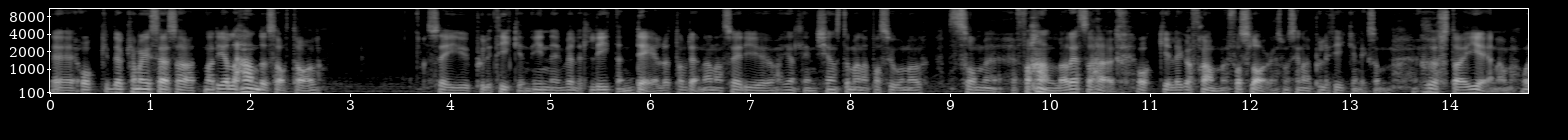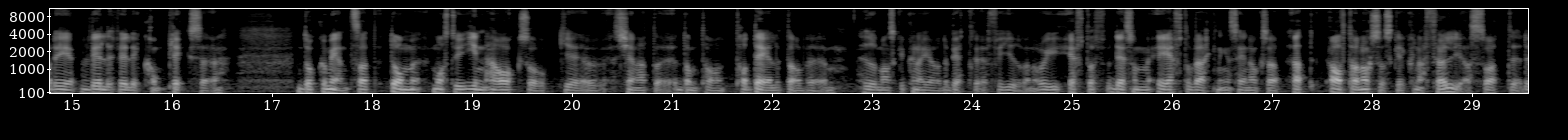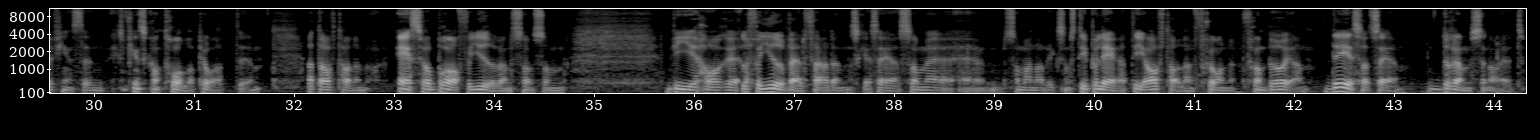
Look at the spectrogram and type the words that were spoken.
Eh, och då kan man ju säga så här att när det gäller handelsavtal så är ju politiken inne i en väldigt liten del utav den. Annars är det ju egentligen tjänstemannapersoner som eh, förhandlar förhandlar dessa här och lägger fram förslagen som senare politiken liksom röstar igenom. Och det är väldigt, väldigt komplexa dokument. Så att de måste ju in här också och eh, känna att eh, de tar, tar del av eh, hur man ska kunna göra det bättre för djuren. Och efter, det som är efterverkningen sen också att, att avtalen också ska kunna följas och att det finns, en, finns kontroller på att, att avtalen är så bra för djuren som, som vi har, eller för djurvälfärden ska jag säga, som, som man har liksom stipulerat i avtalen från, från början. Det är så att säga drömscenariot.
